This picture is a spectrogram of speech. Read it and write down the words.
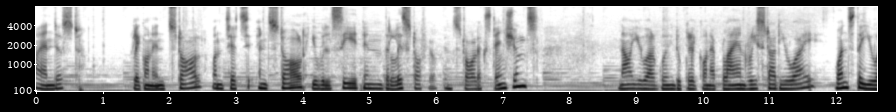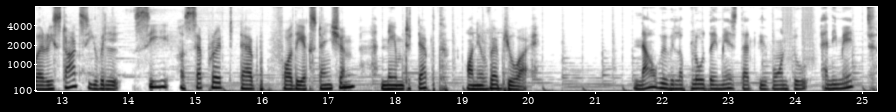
and just click on install. Once it's installed you will see it in the list of your installed extensions. Now you are going to click on apply and restart UI once the UI restarts you will see a separate tab for the extension named depth on your web UI now we will upload the image that we want to animate.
